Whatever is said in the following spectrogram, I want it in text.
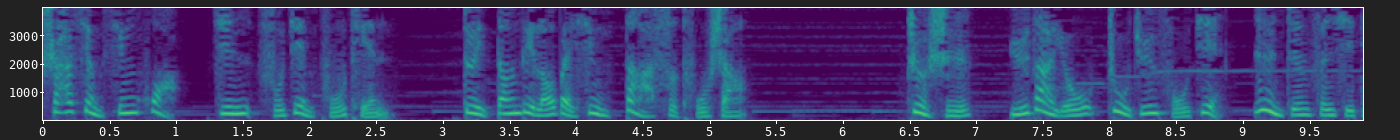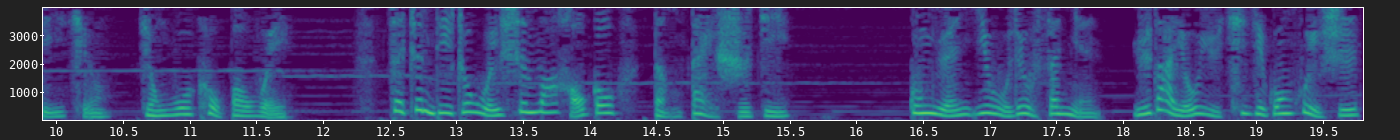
杀向兴化（今福建莆田），对当地老百姓大肆屠杀。这时，于大猷驻军福建，认真分析敌情，将倭寇包围，在阵地周围深挖壕沟，等待时机。公元一五六三年，于大猷与戚继光会师，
